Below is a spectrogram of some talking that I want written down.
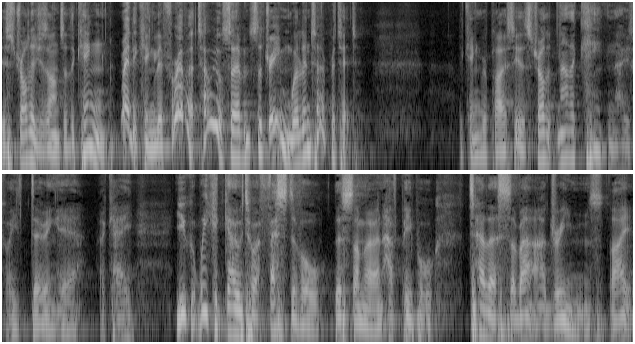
The astrologers answered the king, May the king live forever. Tell your servants the dream, we'll interpret it. The king replies to the astrologer, Now the king knows what he's doing here, okay? Could, we could go to a festival this summer and have people tell us about our dreams, right?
